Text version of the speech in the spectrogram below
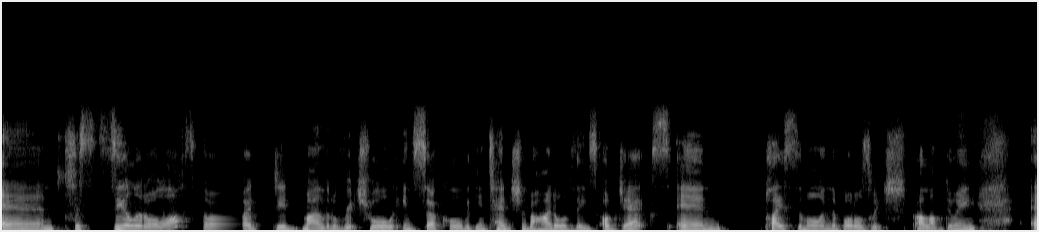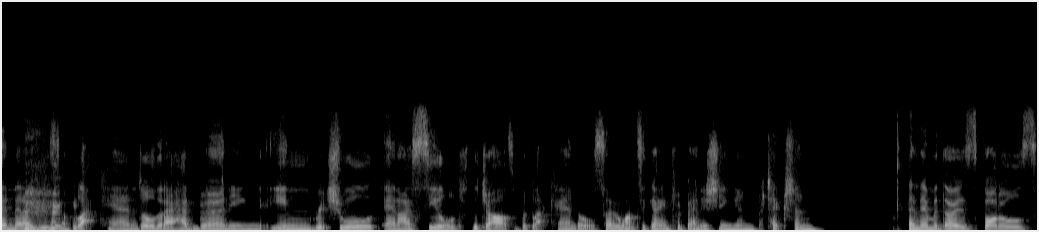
And to seal it all off, so I did my little ritual in circle with the intention behind all of these objects and placed them all in the bottles, which I love doing. And then I used a black candle that I had burning in ritual and I sealed the jars with the black candle. So, once again, for banishing and protection. And then with those bottles,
